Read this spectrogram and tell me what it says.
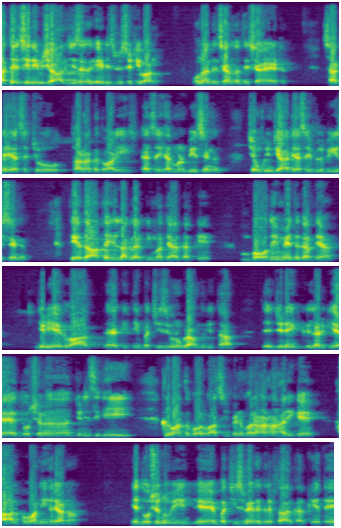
ਅਤੇ ਸ੍ਰੀ ਵਿਸ਼ਾਲ ਜੀ ਸਿੰਘ ਏਡੀਸਪੀ ਸਿਟੀ 1 ਉਹਨਾਂ ਦੇ ਦਿਸ਼ਾ ਨਿਰਦੇਸ਼ਾਂ ਹੇਠ ਸਾਡੇ ਐਸਐਚਓ ਥਾਣਾ ਕਤਵਾਲੀ ਐਸਆਈ ਹਰਮਨਵੀਰ ਸਿੰਘ, ਚੌਂਕੀ ਇੰਚਾਰਜ ਐਸਆਈ ਬਲਬੀਰ ਸਿੰਘ ਤੇ ਆਧਾਰ ਤੇ ਅਲੱਗ-ਅਲੱਗ ਟੀਮਾਂ ਤਿਆਰ ਕਰਕੇ ਬਹੁਤ ਹੀ ਮਿਹਨਤ ਕਰਦਿਆਂ ਜਿਹੜੀ ਇਹ ਅਗਵਾ ਕੀਤੀ ਬੱਚੀ ਸੀ ਉਹਨੂੰ ਬਰਾਮਦ ਕੀਤਾ ਤੇ ਜਿਹੜੇ ਲੜਕੀ ਹੈ, ਦੋਸ਼ਣ ਜਿਹੜੀ ਸੀਗੀ ਕੁਲਵੰਤ ਕੌਰ ਵਾਸੀ ਪਿੰਡ ਮਰਹਾਣਾ ਹਰੀਕੇ ਹਾਲ ਭਵਾਨੀ ਹਰਿਆਣਾ। ਇਹ ਦੋਸ਼ੀ ਨੂੰ ਵੀ ਅਹ, ਬੱਚੀ ਸਮੇਤ ਗ੍ਰਿਫਤਾਰ ਕਰਕੇ ਤੇ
